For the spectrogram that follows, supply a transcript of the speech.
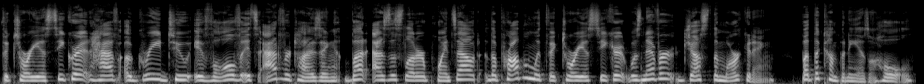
Victoria's Secret have agreed to evolve its advertising, but as this letter points out, the problem with Victoria's Secret was never just the marketing, but the company as a whole.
